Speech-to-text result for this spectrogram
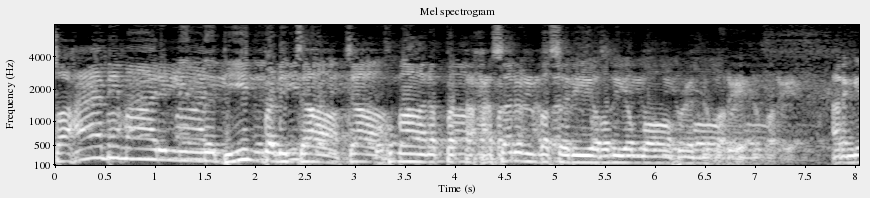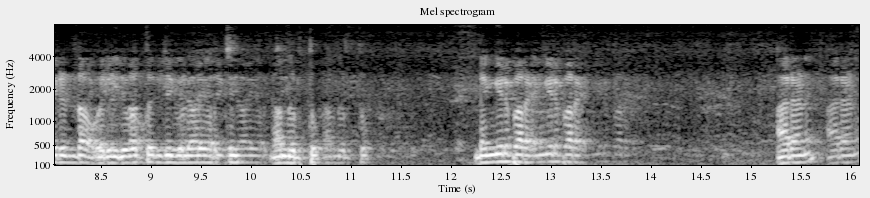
സഹാബിമാരിൽ നിന്ന് ദീൻ പഠിച്ച ബഹുമാനപ്പെട്ട ഹസനുൽ ബസരി പറയുന്നു അരങ്ങിരുണ്ടോ ഒരു ഇരുപത്തഞ്ച് കിലോ ഇറച്ചി ഞാൻ നിർത്തും. നിർത്തും ഉണ്ടെങ്കിൽ പറ എങ്കിൽ പറ. ആരാണ്? ആരാണ്?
